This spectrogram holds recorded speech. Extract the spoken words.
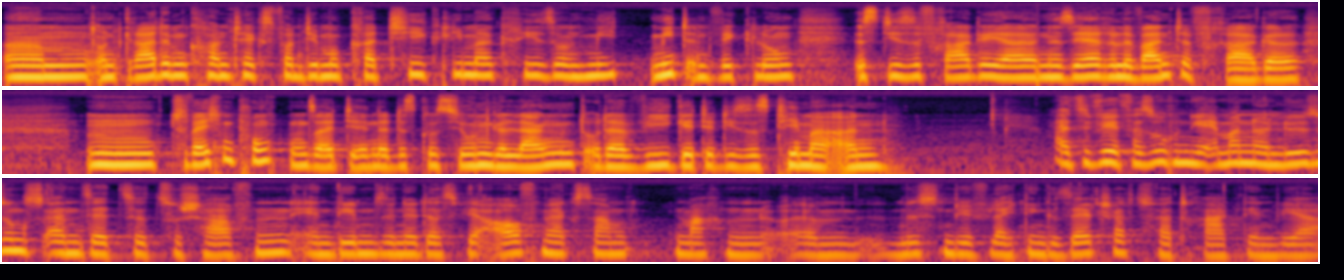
Ähm, und gerade im Kontext von Demokratie, Klimakrise und Mietentwicklung ist diese Frage ja eine sehr relevante Frage. Mm, zu welchen Punkten seid ihr in der Diskussion gelangt oder wie geht ihr dieses Thema an? Also wir versuchen ja immer nur Lösungsansätze zu schaffen, in dem Sinne, dass wir aufmerksam machen, ähm, müssen wir vielleicht den Gesellschaftsvertrag, den wir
